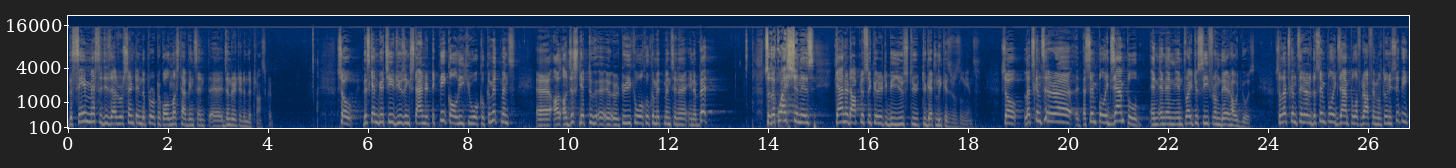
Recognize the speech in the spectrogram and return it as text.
the same messages that were sent in the protocol must have been sent, uh, generated in the transcript. So this can be achieved using standard technique called equivocal commitments. Uh, I'll, I'll, just get to, uh, uh, to equivocal commitments in a, in a bit. So the question is, can adaptive security be used to, to get leakage resilience? So let's consider a, a simple example and, and, and, try to see from there how it goes. So let's consider the simple example of graph Hamiltonicity,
